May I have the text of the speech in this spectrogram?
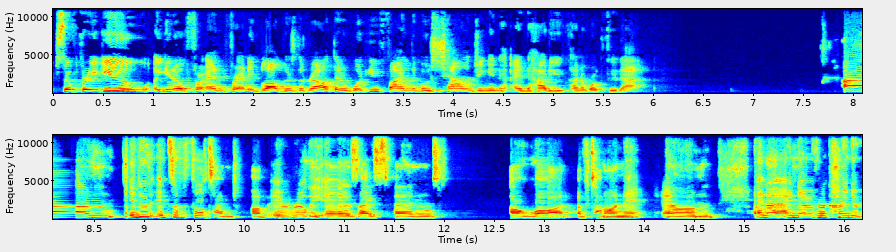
so for you you know for and for any bloggers that are out there what do you find the most challenging and, and how do you kind of work through that Um, it is, it's a full time job. It really is. I spend a lot of time on it. Um, and I, I never kind of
